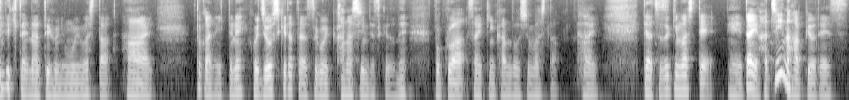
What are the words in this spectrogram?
えていきたいなっていうふうに思いました。はい。とかね、言ってね、これ常識だったらすごい悲しいんですけどね、僕は最近感動しました。はい。では続きまして、えー、第8位の発表です。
